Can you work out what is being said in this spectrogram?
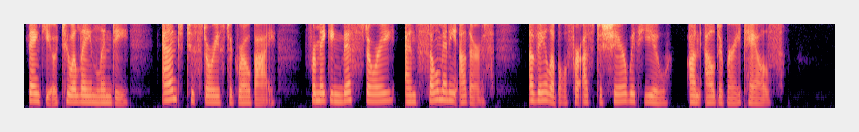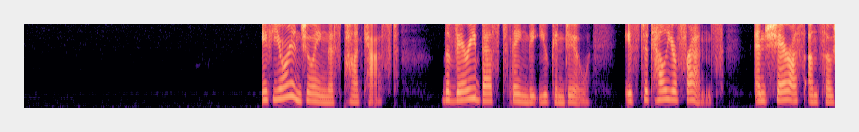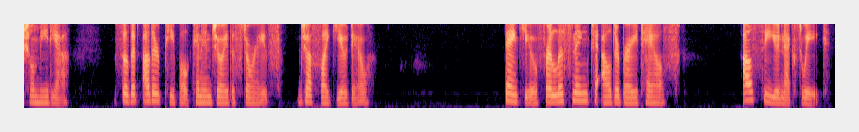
Thank you to Elaine Lindy and to Stories to Grow By for making this story and so many others available for us to share with you on Elderberry Tales. If you're enjoying this podcast, the very best thing that you can do is to tell your friends and share us on social media so that other people can enjoy the stories just like you do. Thank you for listening to Elderberry Tales. I'll see you next week.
